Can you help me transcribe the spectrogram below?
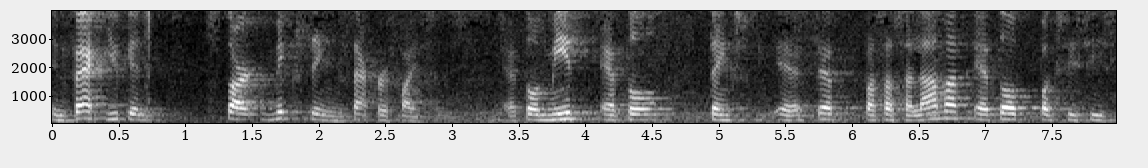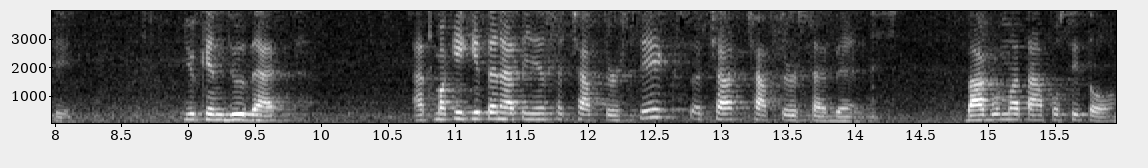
In fact, you can start mixing sacrifices. Ito meat, ito thanks, ito pasasalamat, ito pagsisisi. You can do that at makikita natin yan sa chapter 6 at chapter 7. Bago matapos ito,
